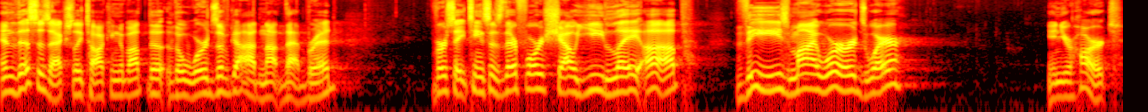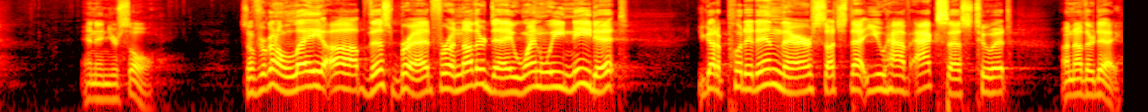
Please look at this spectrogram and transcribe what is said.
And this is actually talking about the, the words of God, not that bread. Verse 18 says, Therefore shall ye lay up these my words where? In your heart and in your soul. So if you're going to lay up this bread for another day when we need it, you got to put it in there such that you have access to it another day.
